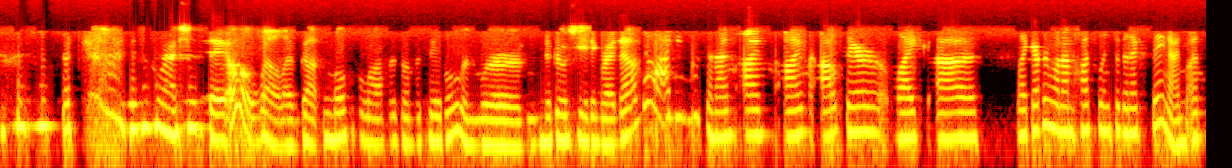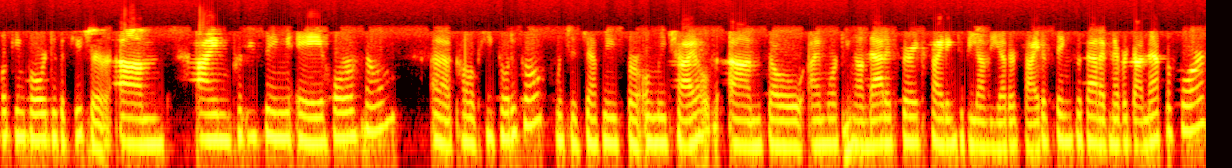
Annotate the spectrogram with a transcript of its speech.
this is where I should say, oh well, I've got multiple offers on the table and we're negotiating right now. No, I mean, listen, I'm I'm I'm out there like uh like everyone. I'm hustling for the next thing. I'm I'm looking forward to the future. Um, I'm producing a horror film uh, called Hitoriko, which is Japanese for only child. Um, so I'm working on that. It's very exciting to be on the other side of things with that. I've never done that before.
